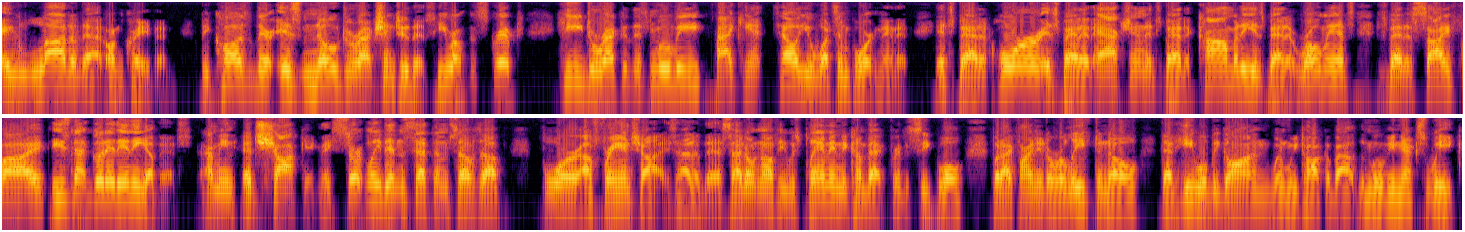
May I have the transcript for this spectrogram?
a lot of that on Craven because there is no direction to this. He wrote the script. He directed this movie. I can't tell you what's important in it. It's bad at horror. It's bad at action. It's bad at comedy. It's bad at romance. It's bad at sci-fi. He's not good at any of it. I mean, it's shocking. They certainly didn't set themselves up for a franchise out of this. I don't know if he was planning to come back for the sequel, but I find it a relief to know that he will be gone when we talk about the movie next week.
